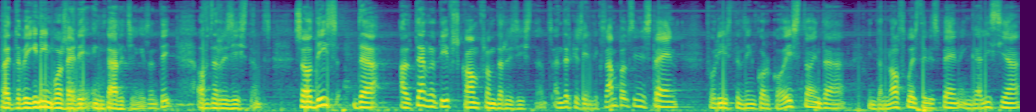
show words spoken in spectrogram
but the beginning was very encouraging, isn't it, of the resistance. So these, the alternatives come from the resistance. And there has been examples in Spain, for instance, in Corcoesto, in the, in the northwest of Spain, in Galicia,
